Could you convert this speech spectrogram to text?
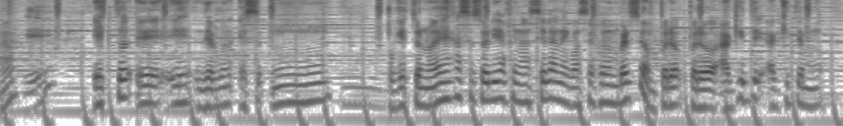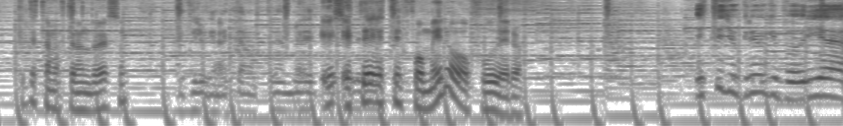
¿ah? ¿Eh? Esto eh, es de alguna es, mm, porque esto no es asesoría financiera ni consejo de inversión, pero pero aquí te aquí te mo- ¿qué te está mostrando eso? Aquí lo que me está mostrando es. Posible- ¿Este, este es fomero o fudero? Este yo creo que podría.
